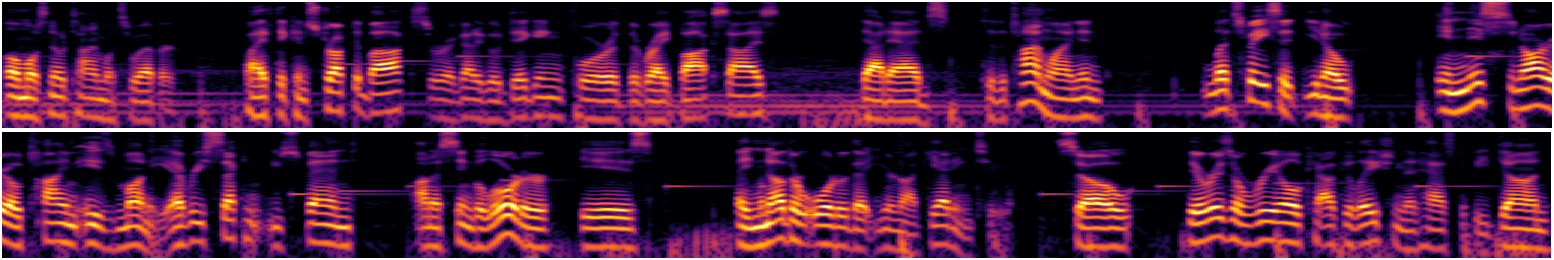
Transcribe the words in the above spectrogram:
almost no time whatsoever. If I have to construct a box or I got to go digging for the right box size, that adds to the timeline. And let's face it, you know, in this scenario, time is money. Every second you spend on a single order is another order that you're not getting to. So there is a real calculation that has to be done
